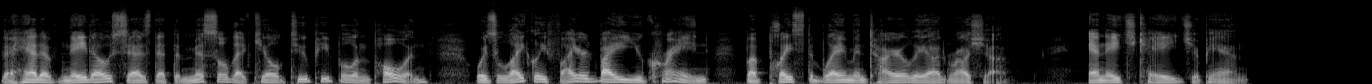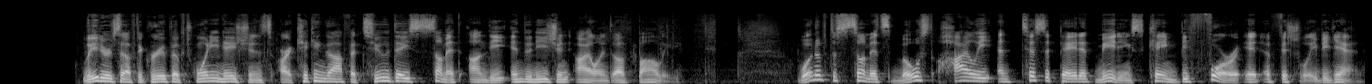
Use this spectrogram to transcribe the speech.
The head of NATO says that the missile that killed two people in Poland was likely fired by Ukraine but placed the blame entirely on Russia. NHK Japan. Leaders of the group of 20 nations are kicking off a two day summit on the Indonesian island of Bali. One of the summit's most highly anticipated meetings came before it officially began.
